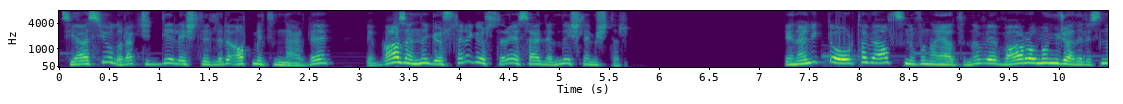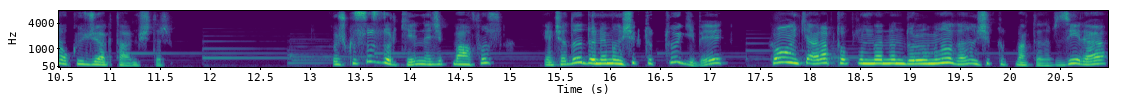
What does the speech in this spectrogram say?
siyasi olarak ciddi eleştirileri alt metinlerde ve bazen de göstere göstere eserlerinde işlemiştir. Genellikle orta ve alt sınıfın hayatını ve var olma mücadelesini okuyucuya aktarmıştır. Kuşkusuzdur ki Necip Mahfuz yaşadığı dönemi ışık tuttuğu gibi şu anki Arap toplumlarının durumuna da ışık tutmaktadır. Zira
